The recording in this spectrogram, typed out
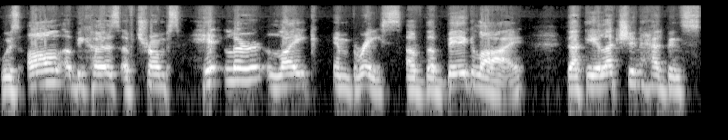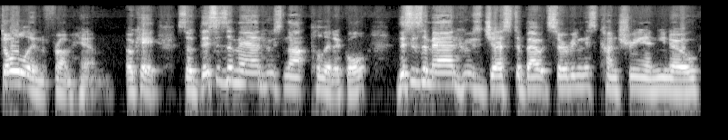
was all because of Trump's Hitler like embrace of the big lie that the election had been stolen from him. Okay, so this is a man who's not political. This is a man who's just about serving this country and you know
